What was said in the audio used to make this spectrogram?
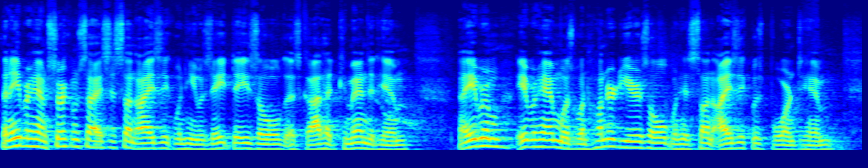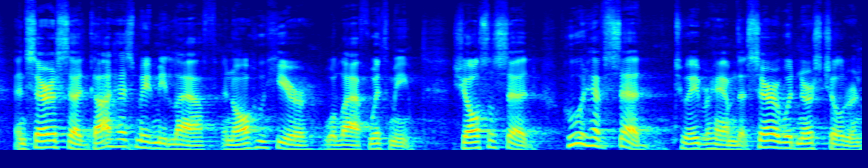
Then Abraham circumcised his son Isaac when he was eight days old, as God had commanded him. Now Abraham, Abraham was 100 years old when his son Isaac was born to him. And Sarah said, God has made me laugh, and all who hear will laugh with me. She also said, who would have said to Abraham that Sarah would nurse children?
